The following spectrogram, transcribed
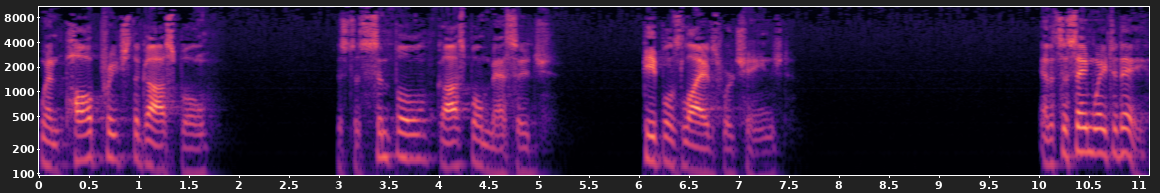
when Paul preached the gospel, just a simple gospel message, people's lives were changed. And it's the same way today.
